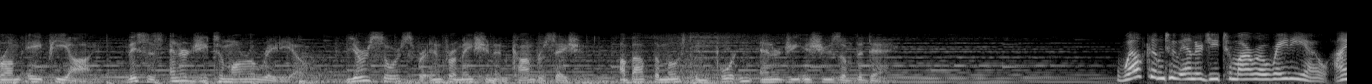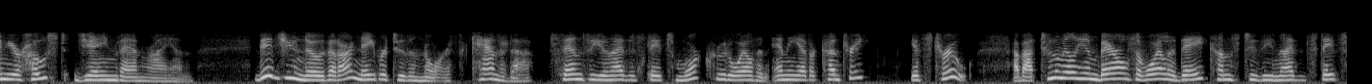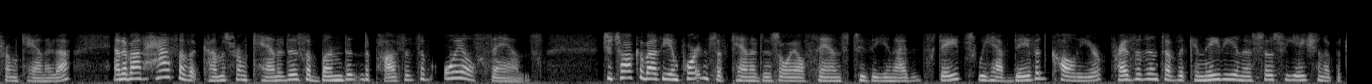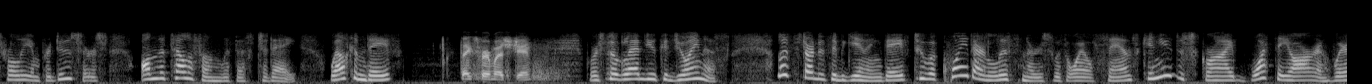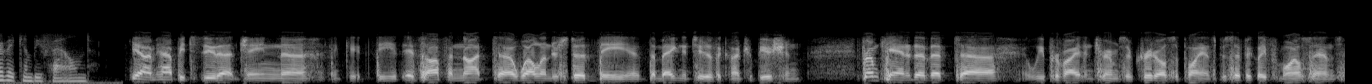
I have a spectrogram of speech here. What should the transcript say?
From API, this is Energy Tomorrow Radio, your source for information and conversation about the most important energy issues of the day. Welcome to Energy Tomorrow Radio. I'm your host, Jane Van Ryan. Did you know that our neighbor to the north, Canada, sends the United States more crude oil than any other country? It's true. About 2 million barrels of oil a day comes to the United States from Canada, and about half of it comes from Canada's abundant deposits of oil sands. To talk about the importance of Canada's oil sands to the United States, we have David Collyer, President of the Canadian Association of Petroleum Producers, on the telephone with us today. Welcome, Dave. Thanks very much, Jane. We're so glad you could join us. Let's start at the beginning, Dave. To acquaint our listeners with oil sands, can you describe what they are and where they can be found? Yeah, I'm happy to do that, Jane. Uh, I think it, the, it's often not uh, well understood the the magnitude of the contribution from Canada that uh, we provide in terms of crude oil supply and specifically from oil sands.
